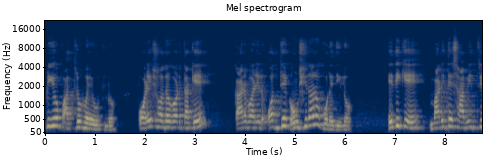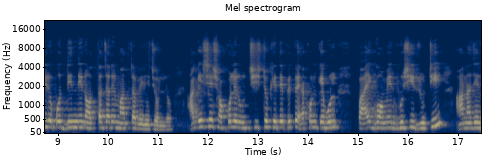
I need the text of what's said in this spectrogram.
প্রিয় পাত্র হয়ে উঠল। পরে সওদাগর তাকে কারবারের অর্ধেক অংশীদারও করে দিল। এদিকে বাড়িতে সাবিত্রীর ওপর দিন দিন অত্যাচারের মাত্রা বেড়ে চলল। আগে সে সকলের উচ্ছিষ্ট খেতে পেত, এখন কেবল পায় গমের ভুসির রুটি, আনাজের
